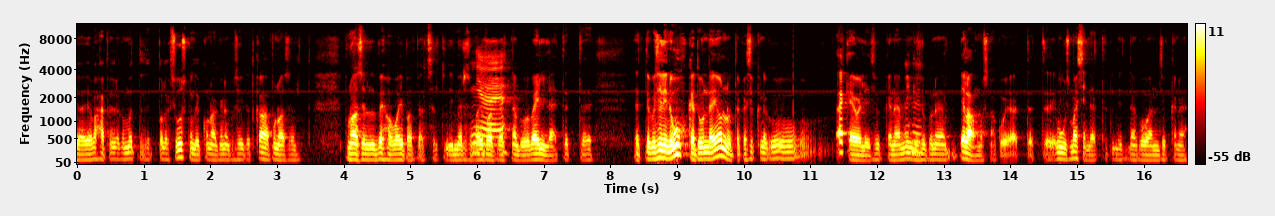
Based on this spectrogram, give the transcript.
ja, ja vahepeal nagu mõtled, et poleks uskunud, et kunagi nagu sõidad ka punaselt, punasel Veho vaiba pealt sealt või Mersu vaiba pealt nagu välja, et, et et nagu selline uhke tunne ei olnud, aga niisugune nagu äge oli niisugune mingisugune mm -hmm. elamus nagu ja et, et uus masin, et, et nüüd nagu on niisugune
